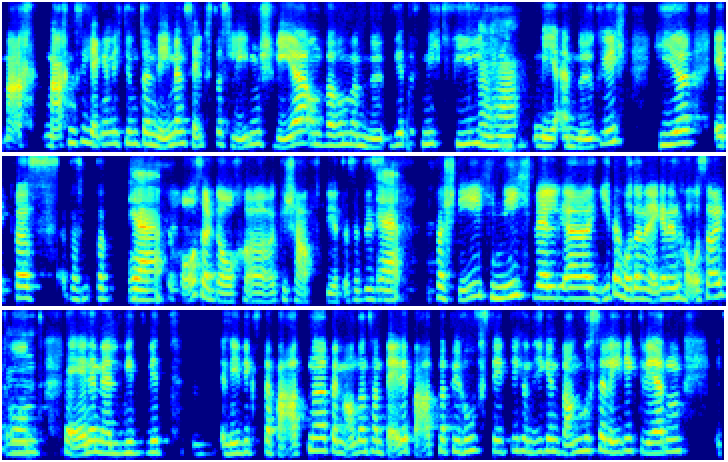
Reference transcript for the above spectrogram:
mach, machen sich eigentlich die Unternehmen selbst das Leben schwer und warum wird es nicht viel mhm. mehr ermöglicht, hier etwas, dass, dass ja. der Haushalt auch äh, geschafft wird. Also das, ja verstehe ich nicht, weil äh, jeder hat einen eigenen Haushalt mhm. und der eine wird, wird erledigt der Partner, beim anderen sind beide Partner berufstätig und irgendwann muss erledigt werden. Es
